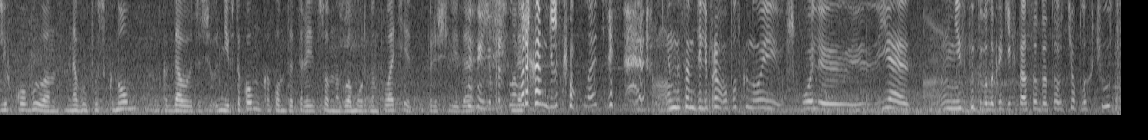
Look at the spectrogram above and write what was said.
легко было на выпускном, когда вы то есть, не в таком каком-то традиционно гламурном платье пришли, да? Я пришла в архангельском платье. На самом деле, про выпускной в школе я не испытывала каких-то особо теплых чувств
